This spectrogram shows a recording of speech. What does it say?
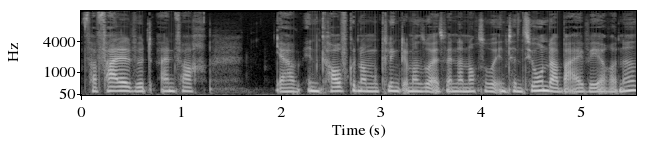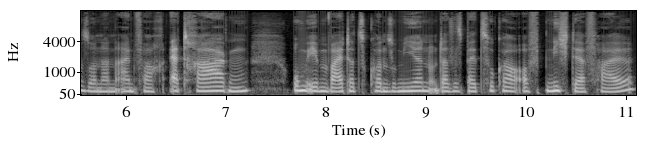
Verfall wird einfach ja, in Kauf genommen klingt immer so, als wenn da noch so Intention dabei wäre, ne? sondern einfach ertragen, um eben weiter zu konsumieren. Und das ist bei Zucker oft nicht der Fall.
